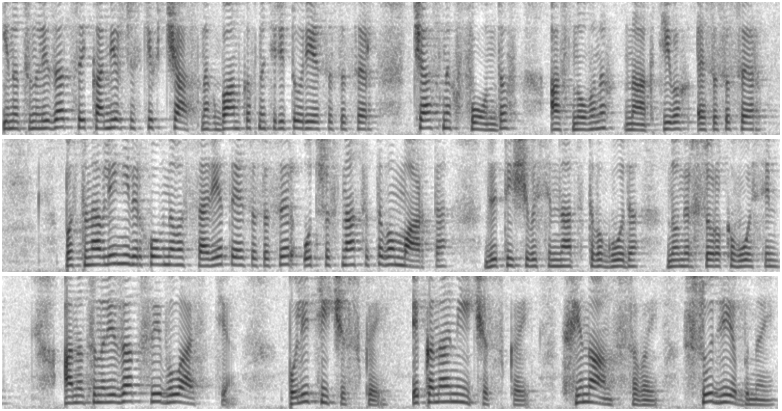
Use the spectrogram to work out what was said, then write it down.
и национализации коммерческих частных банков на территории СССР, частных фондов, основанных на активах СССР. Постановление Верховного Совета СССР от 16 марта 2018 года номер 48 о национализации власти политической, экономической, финансовой, судебной,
